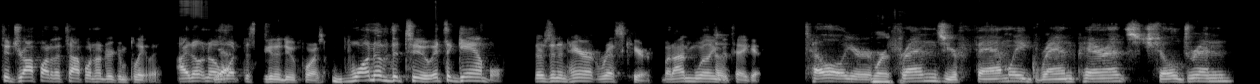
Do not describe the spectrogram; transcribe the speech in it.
to drop out of the top 100 completely. I don't know Yeah. what this is going to do for us. One of the two. It's a gamble. There's an inherent risk here, but I'm willing Uh, to take it. Tell all your Worth it. friends, your family, grandparents, children,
